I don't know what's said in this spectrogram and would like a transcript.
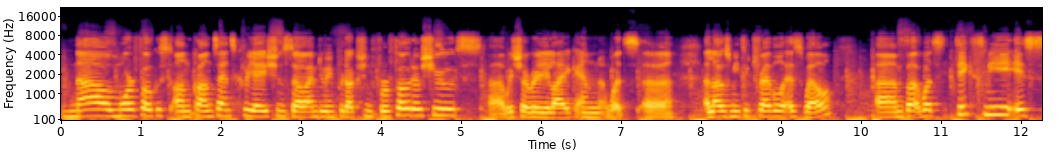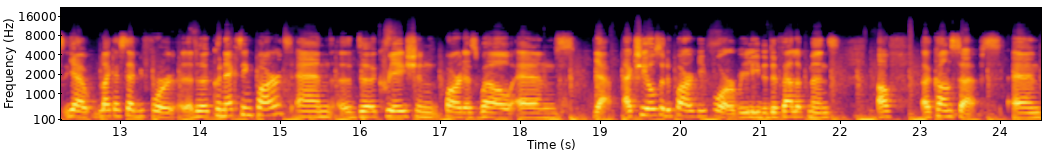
Now more focused on content creation. So I'm doing production for photo shoots, uh, which I really like and what uh, allows me to travel as well. Um, but what ticks me is, yeah, like I said before, uh, the connecting part and uh, the creation part as well. And yeah, actually also the part before, really the development of a concept. And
